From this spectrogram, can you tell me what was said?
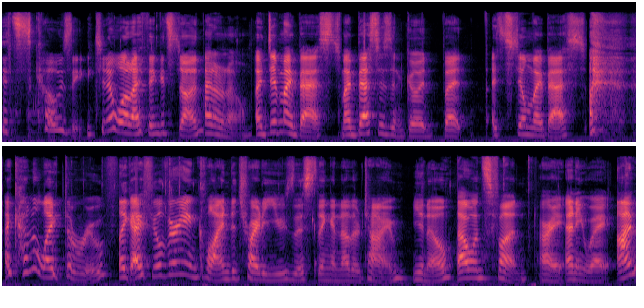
It's cozy. Do you know what? I think it's done. I don't know. I did my best. My best isn't good, but it's still my best. I kind of like the roof. Like, I feel very inclined to try to use this thing another time, you know? That one's fun. All right, anyway, I'm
